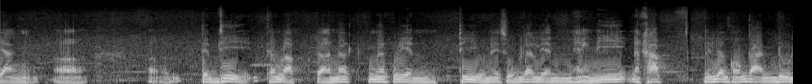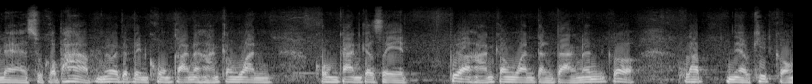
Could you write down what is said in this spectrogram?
อย่างเต็มที่สำหรับนักนักเรียน ที่อยู่ในศูนย์การเรียนแห่งนี้นะครับ ในเรื่องของการดูแลสุขภาพ ไม่ว่าจะเป็นโครงการอาหารกลางวัน โครงการเกษตร เพื่ออาหารกลางวันต่างๆ นั้นก็รับแนวคิดของ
